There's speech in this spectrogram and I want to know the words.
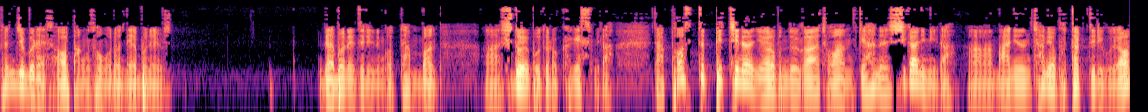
편집을 해서 방송으로 내보낼 내보내드리는 것도 한번 아, 시도해 보도록 하겠습니다. 자, First Pitch는 여러분들과 저와 함께 하는 시간입니다. 아, 많은 참여 부탁드리고요.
